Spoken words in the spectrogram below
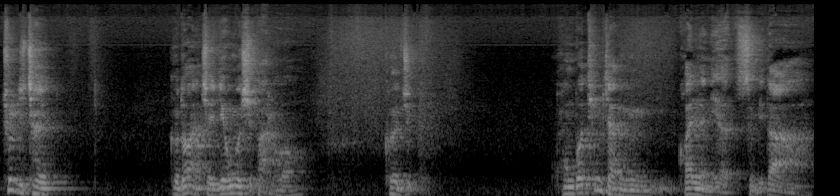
줄기차게 그동안 제기한 것이 바로 그 주- 홍보팀장 관련이었습니다.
